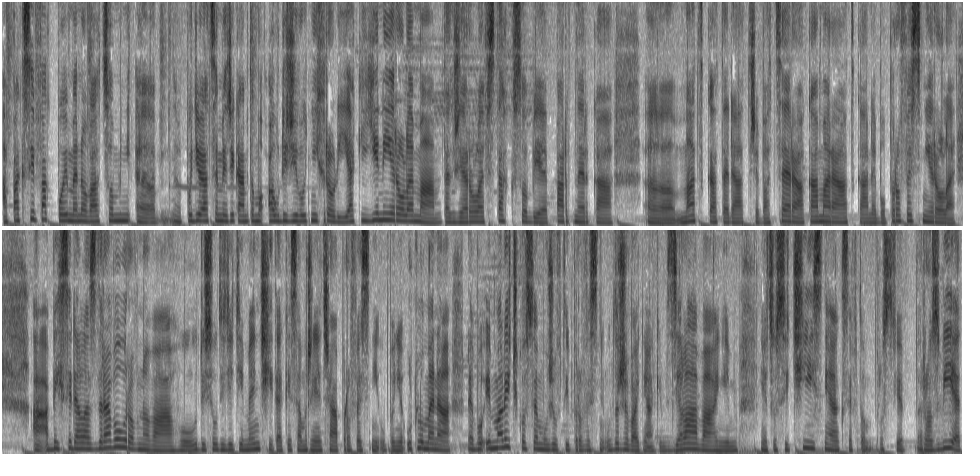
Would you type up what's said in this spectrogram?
a pak si fakt pojmenovat, co mě, uh, podívat se mi, říkám tomu, audit životních rolí, jaký jiný role mám, takže role vztah k sobě, partnerka, uh, matka teda, třeba dcera, kamarádka nebo profesní role. A abych si dala zdravou rovnováhu, když jsou ty děti menší, tak je samozřejmě třeba profesní úplně utlumená, nebo i maličko se můžu v té profesní udržovat nějakým vzděláváním, něco si číst, nějak se v tom prostě rozvíjet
